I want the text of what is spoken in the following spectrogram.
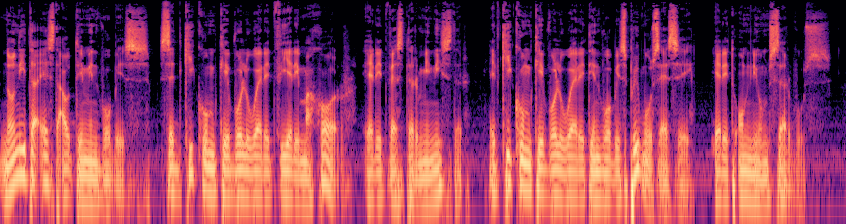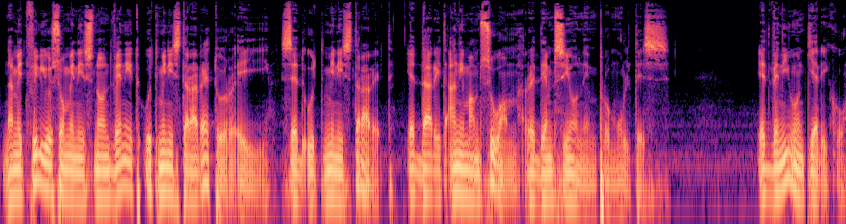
Non ita est autem in vobis, sed cicum que voluerit fieri major, erit vester minister, et cicum que voluerit in vobis primus esse, erit omnium servus. Namit filius hominis non venit ut ministraretur ei, sed ut ministraret, et darit animam suam redemptionem pro multis. Et veniunt Jericho,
